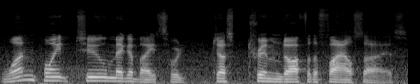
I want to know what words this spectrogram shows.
One point two megabytes were just trimmed off of the file size.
